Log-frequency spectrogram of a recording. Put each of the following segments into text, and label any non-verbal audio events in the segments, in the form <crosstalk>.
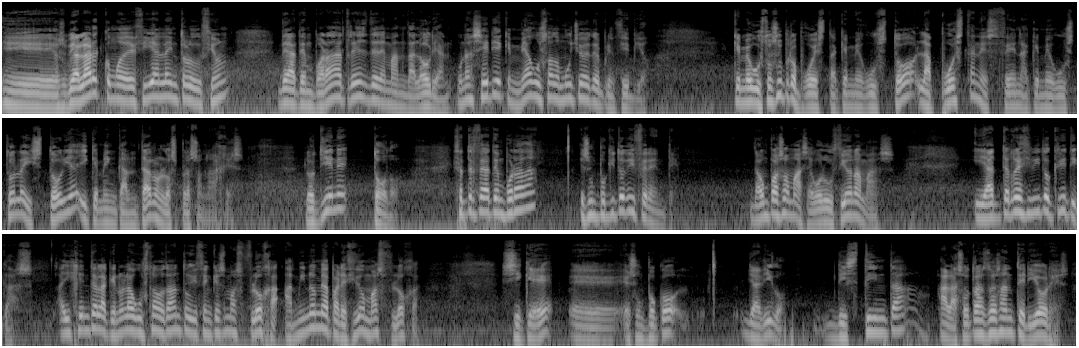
Eh, os voy a hablar, como decía en la introducción, de la temporada 3 de The Mandalorian, una serie que me ha gustado mucho desde el principio. Que me gustó su propuesta, que me gustó la puesta en escena, que me gustó la historia y que me encantaron los personajes. Lo tiene todo. Esta tercera temporada es un poquito diferente. Da un paso más, evoluciona más. Y ha recibido críticas. Hay gente a la que no le ha gustado tanto, dicen que es más floja. A mí no me ha parecido más floja. Sí que eh, es un poco, ya digo, distinta a las otras dos anteriores.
